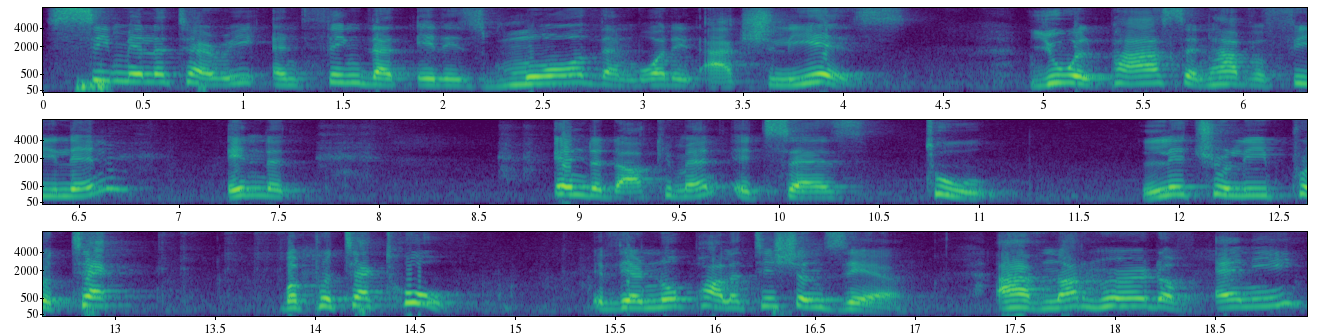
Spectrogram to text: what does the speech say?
see military, and think that it is more than what it actually is. You will pass and have a feeling in the in the document it says to literally protect, but protect who? If there are no politicians there, I have not heard of any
